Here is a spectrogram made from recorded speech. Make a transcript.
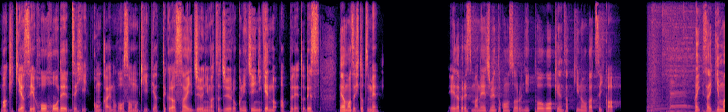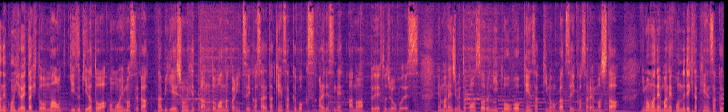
まあ聞きやすい方法でぜひ今回の放送も聞いてやってください。12月16日2件のアップデートです。ではまず1つ目。AWS マネジメントコンソールに統合検索機能が追加。はい、最近マネコン開いた人、まあお気づきだとは思いますが、ナビゲーションヘッダーのど真ん中に追加された検索ボックス、あれですね、あのアップデート情報です。マネジメントコンソールに統合検索機能が追加されました。今までマネコンでできた検索っ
